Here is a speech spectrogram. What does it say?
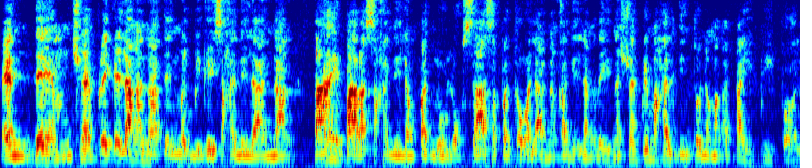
And then, syempre, kailangan natin magbigay sa kanila ng time para sa kanilang pagluluksa sa pagkawala ng kanilang reyna. Siyempre, mahal din to ng mga Thai people.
